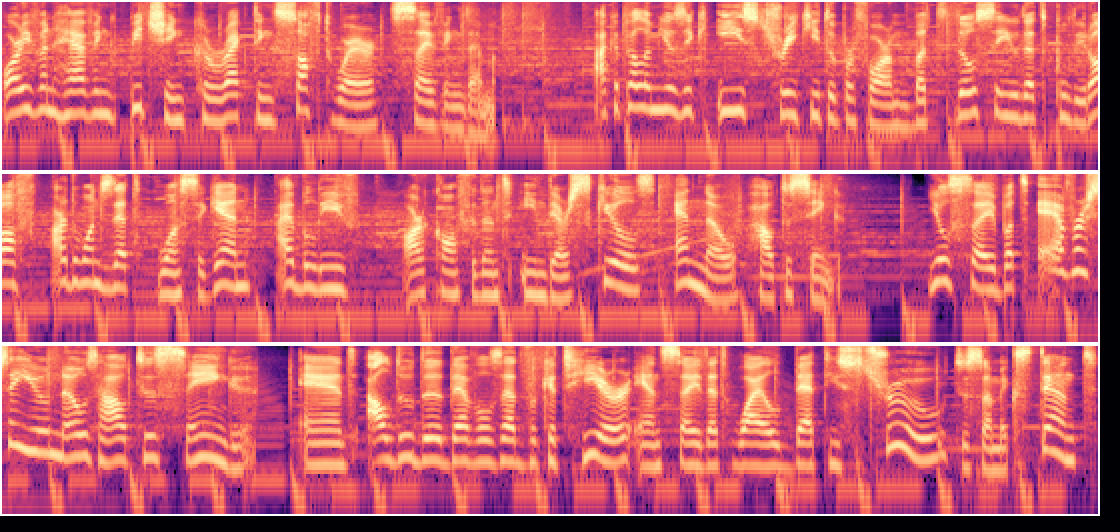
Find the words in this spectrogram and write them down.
or even having pitching correcting software saving them. A cappella music is tricky to perform, but those Seiyu that pull it off are the ones that, once again, I believe, are confident in their skills and know how to sing. You'll say, but every Seiyu knows how to sing. And I'll do the devil's advocate here and say that while that is true to some extent,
